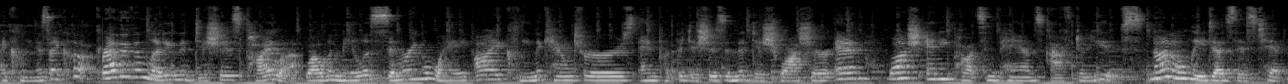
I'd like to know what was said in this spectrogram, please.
I clean as I cook. Rather than letting the dishes pile up while the meal is simmering away, I clean the counters and put the dishes in the dishwasher and wash any pots and pans after use. Not only does this tip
